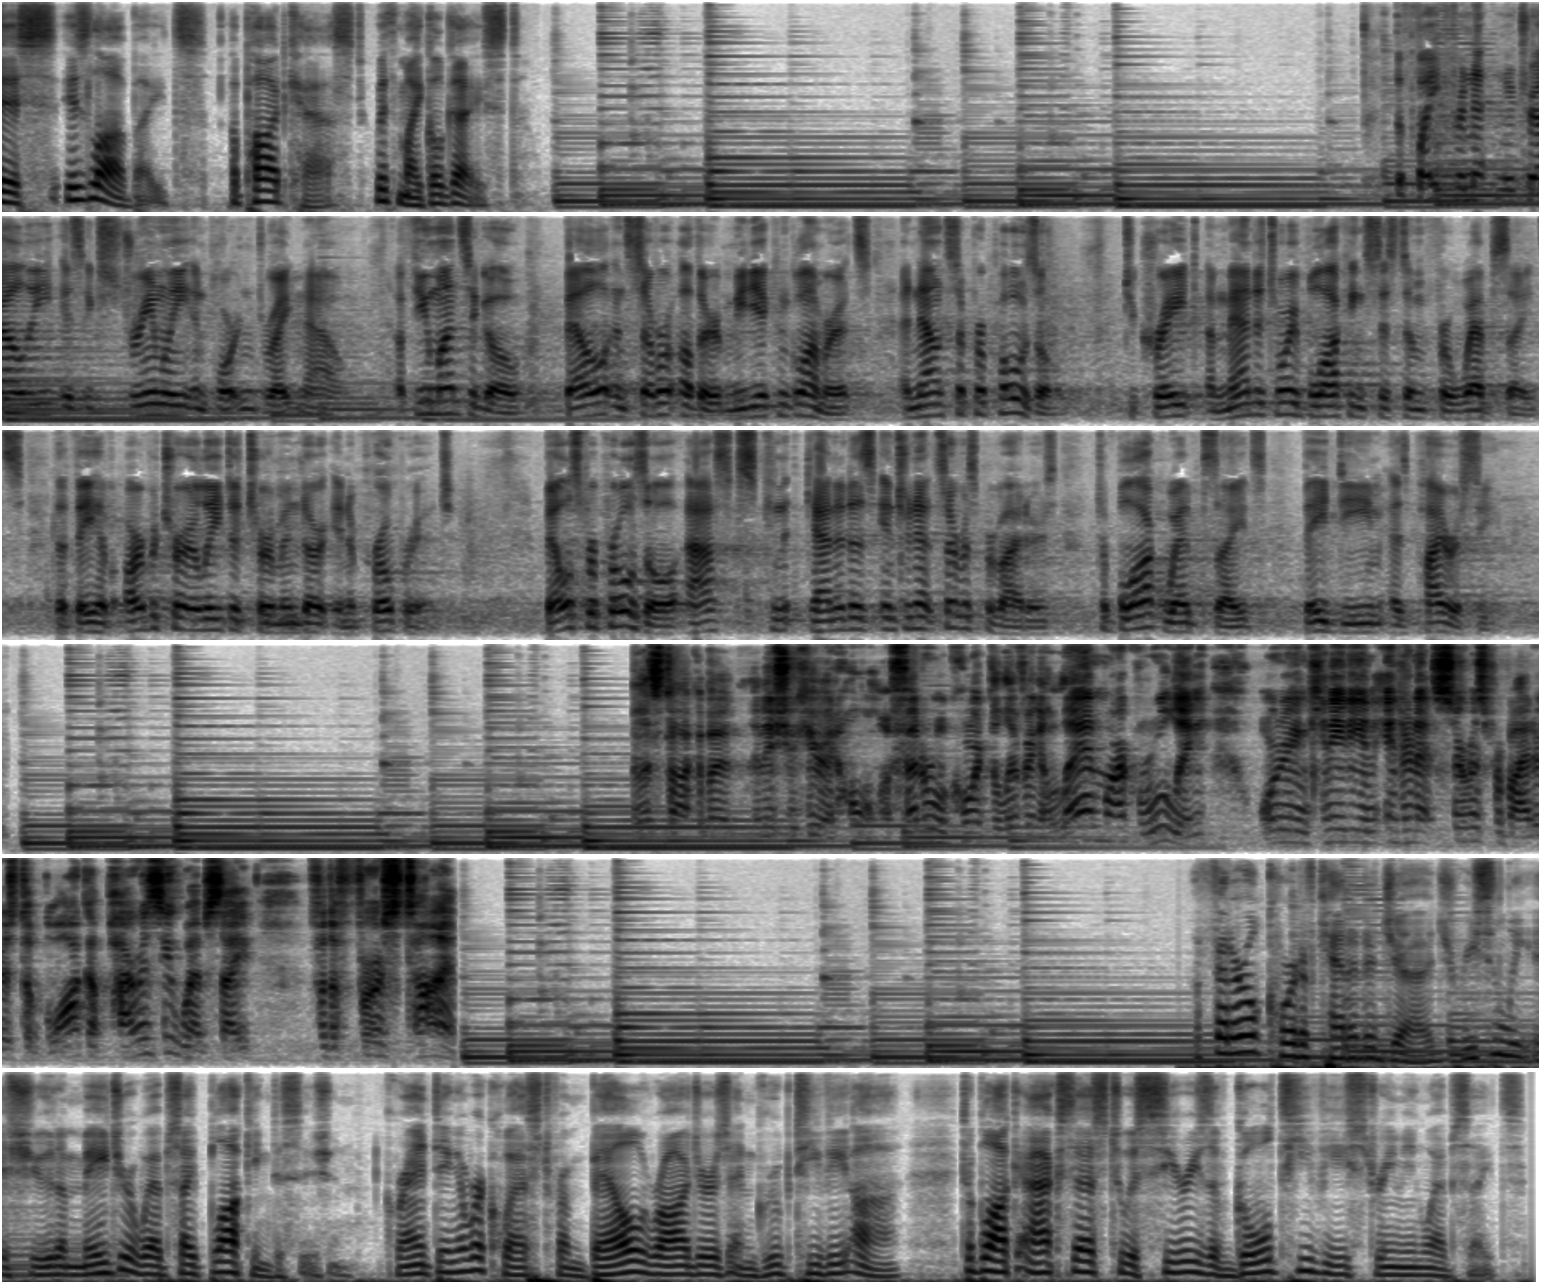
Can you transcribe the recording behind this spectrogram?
This is Law Bytes, a podcast with Michael Geist. The fight for net neutrality is extremely important right now. A few months ago, Bell and several other media conglomerates announced a proposal to create a mandatory blocking system for websites that they have arbitrarily determined are inappropriate. Bell's proposal asks Canada's internet service providers to block websites they deem as piracy. Let's talk about an issue here at home. A federal court delivering a landmark ruling ordering Canadian internet service providers to block a piracy website for the first time. A federal Court of Canada judge recently issued a major website blocking decision, granting a request from Bell, Rogers, and Groupe TVA to block access to a series of Gold TV streaming websites.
